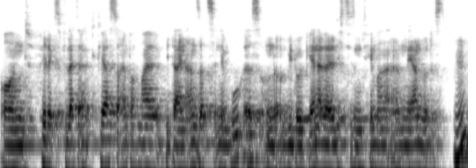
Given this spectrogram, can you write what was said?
Und Felix, vielleicht erklärst du einfach mal, wie dein Ansatz in dem Buch ist und wie du generell dich diesem Thema ähm, nähern würdest. Hm?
